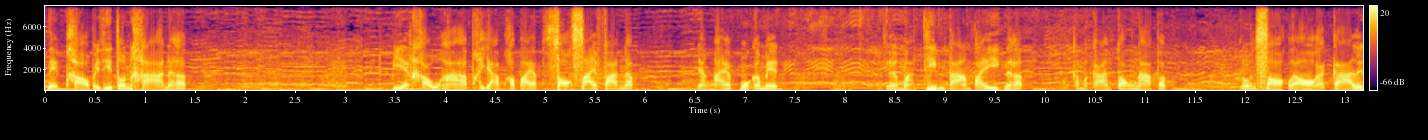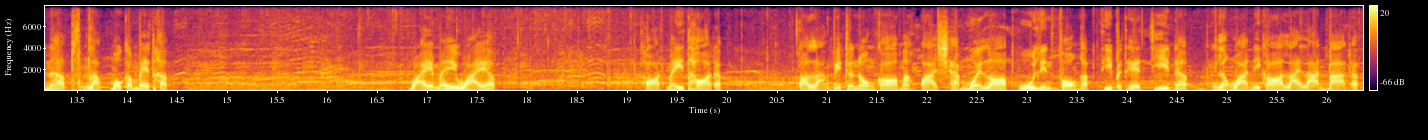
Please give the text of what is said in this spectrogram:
เน็บเข่าไปที่ต้นขานะครับ เบียดเข้าหาขยับเข้าไปครับศอกซ้ายฟันครับอย่างไรครับโมกาเมดเจอหมัดทิ่มตามไปอีกนะครับ กรรมการต้องนับครับโดนศอกแล้วออกอาการเลยนะครับสำหรับโมกาเมดครับ ไหวไม่ไหวครับ ถอดไม่ถอดครับ ตอนหลังเพชรนงก็มาคว้าแชมป์มวยรอบผู้หลินฟงครับที่ประเทศจีนนะครับเงินรางวัลนี่ก็หลายล้านบาทครับ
